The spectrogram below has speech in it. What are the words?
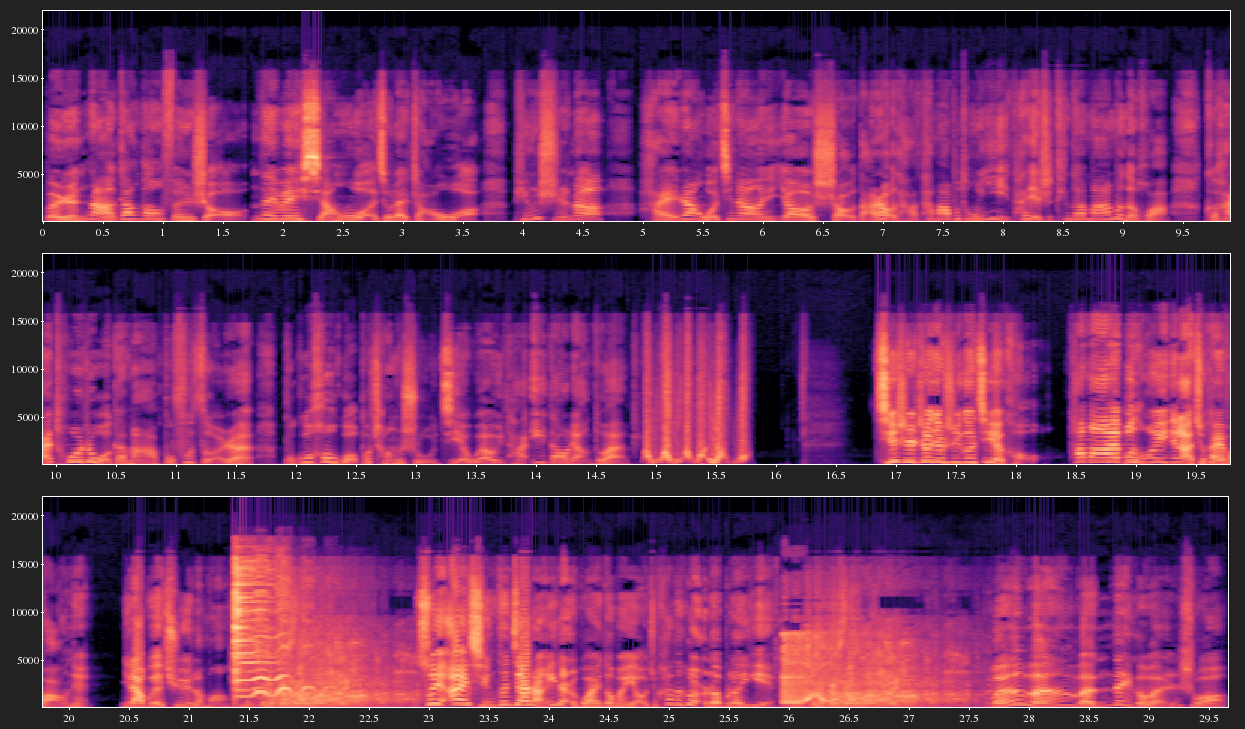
本人呐，刚刚分手，那位想我就来找我，平时呢还让我尽量要少打扰他，他妈不同意，他也是听他妈妈的话，可还拖着我干嘛？不负责任，不顾后果，不成熟。姐，我要与他一刀两断。其实这就是一个借口，他妈还不同意你俩去开房呢，你俩不也去了吗？” 所以爱情跟家长一点关系都没有，就看他个儿乐不乐意。文文文那个文说：“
